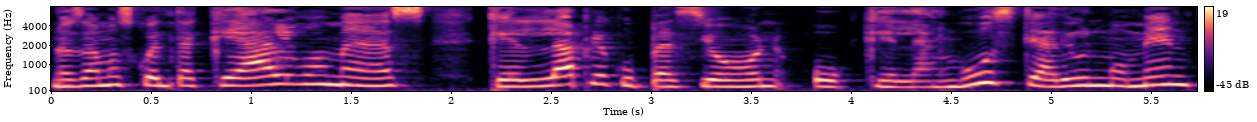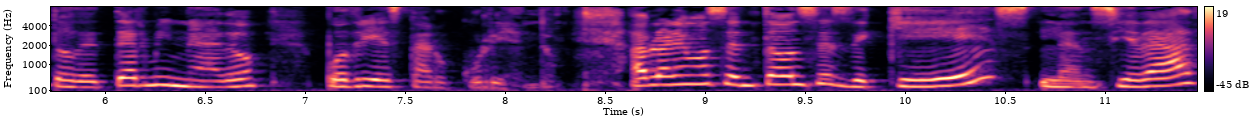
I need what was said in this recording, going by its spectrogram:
nos damos cuenta que algo más que la preocupación o que la angustia de un momento determinado podría estar ocurriendo. Hablaremos entonces de qué es la ansiedad,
